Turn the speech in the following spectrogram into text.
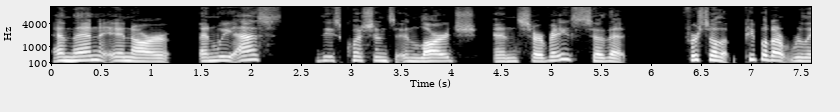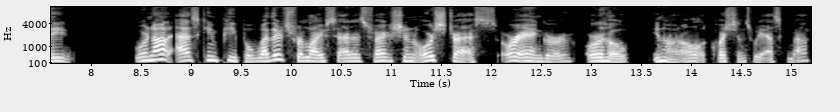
And then in our, and we ask these questions in large and surveys so that, first of all, people don't really, we're not asking people whether it's for life satisfaction or stress or anger or hope, you know, all the questions we ask about.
